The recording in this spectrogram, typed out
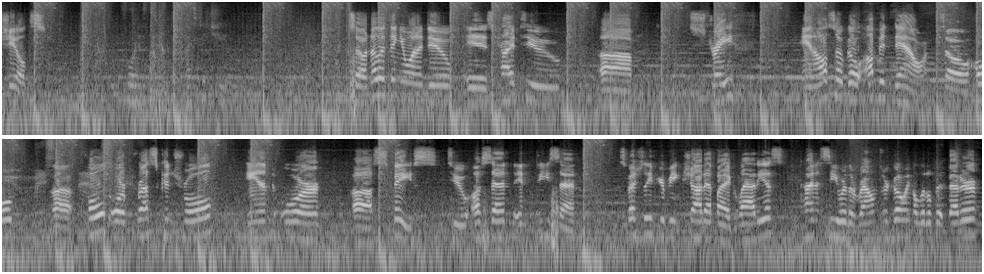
shields. Fortified. Requested shield. So another thing you want to do is try to um, strafe and also go up and down. So hold, uh, hold or press control and or uh, space to ascend and descend. Especially if you're being shot at by a Gladius, kind of see where the rounds are going a little bit better.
